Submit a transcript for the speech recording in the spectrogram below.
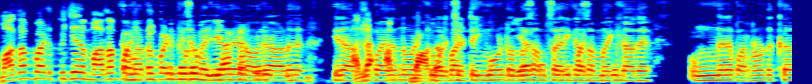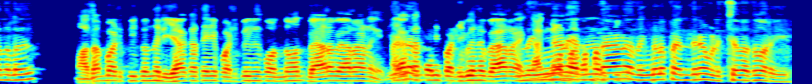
മതം പഠിപ്പിച്ചത് മതം മതം പഠിപ്പിച്ച മര്യാദയാണ്. ഒരാൾ ഈ രാത്രി പതിനൊന്ന് മണിക്ക് വിളിച്ചിട്ട് ഇങ്ങോട്ടൊന്ന് സംസാരിക്കാൻ സമ്മതിക്കാതെ ഇങ്ങനെ പറഞ്ഞുകൊടുക്കുക എന്നുള്ളത്? മതം പഠിപ്പിക്കുന്ന ലിയാക്കത്തലി പഠിപ്പിക്കുന്ന ഒന്ന് വേറെ വേറാണ്. ലിയാക്കത്തലി പഠിപ്പിക്കുന്ന വേറെ. ഞങ്ങൾ നിങ്ങൾ എന്താണ് നിങ്ങൾ നിങ്ങളിപ്പോ എന്തിനാ വിളിച്ചത്? അത് പറയും.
